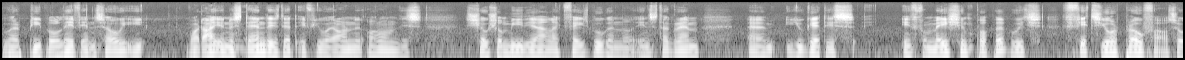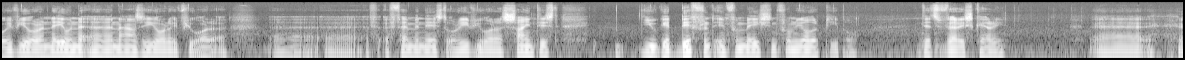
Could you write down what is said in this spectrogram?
where people live in so what I understand is that if you are on are on this social media like Facebook and uh, Instagram um, you get this information pop-up which fits your profile so if you are a neo-Nazi or if you are a, uh, feminist or if you are a scientist you get different information from the other people. That's very scary. Uh,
